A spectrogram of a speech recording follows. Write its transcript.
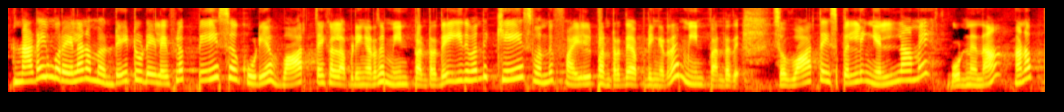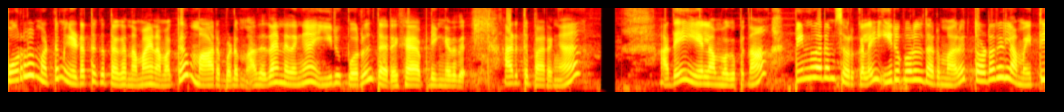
நடைமுறையில் நம்ம டே டு டே லைஃப்பில் பேசக்கூடிய வார்த்தைகள் அப்படிங்கிறத மீன் பண்ணுறது இது வந்து கேஸ் வந்து ஃபைல் பண்ணுறது அப்படிங்கிறத மீன் பண்ணுறது ஸோ வார்த்தை ஸ்பெல்லிங் எல்லாமே ஒன்று தான் ஆனால் பொருள் மட்டும் இடத்துக்கு தகுந்த மாதிரி நமக்கு மாறுபடும். அதுதான் என்னதுங்க? இரு பொருள் தருக அப்படிங்கிறது. அடுத்து பாருங்கள் அதே ஏழாம் வகுப்பு தான் பின்வரும் சொற்களை இருபொருள் தருமாறு தொடரில் அமைத்து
